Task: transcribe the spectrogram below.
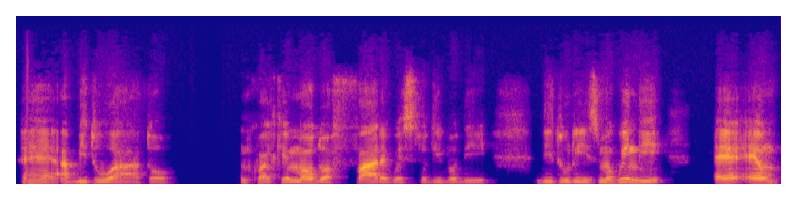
eh, abituato in qualche modo a fare questo tipo di, di turismo. Quindi è, è, un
